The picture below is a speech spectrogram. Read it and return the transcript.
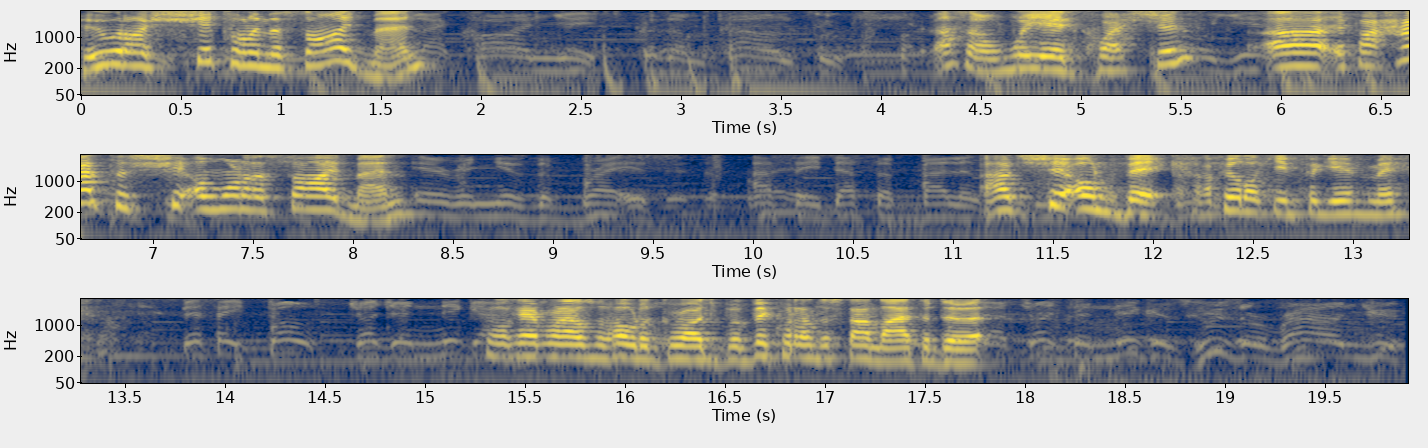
Who would I shit on in the Sidemen? That's a weird question. Uh, if I had to shit on one of the Sidemen, I'd shit on Vikk. I feel like he'd forgive me. I feel like everyone else would hold a grudge, but Vikk would understand I had to do it.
